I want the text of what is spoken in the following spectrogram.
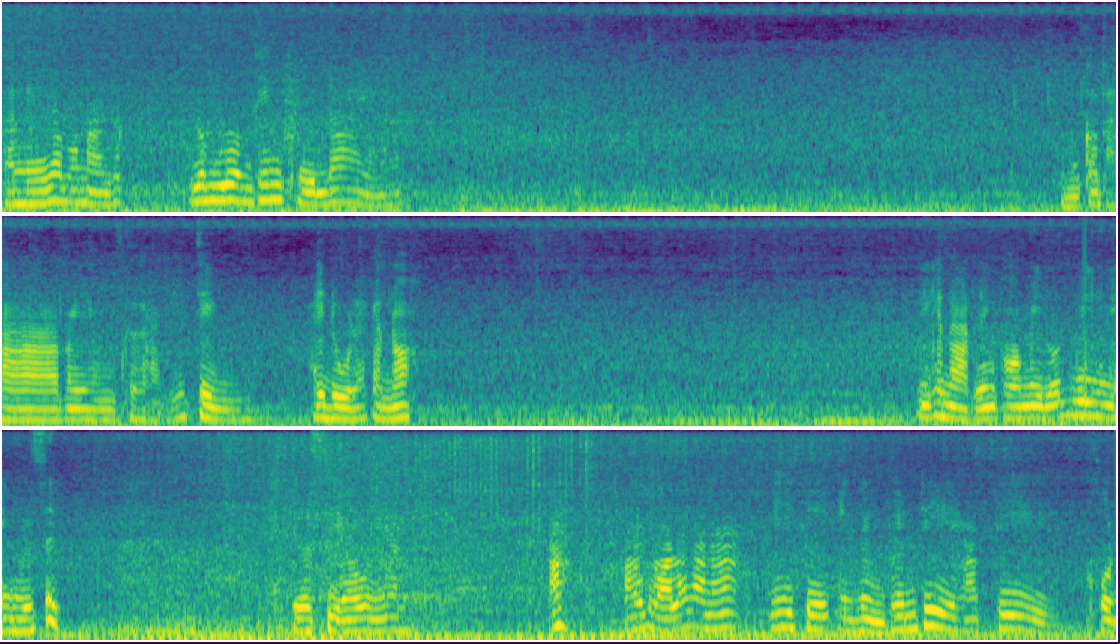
ตอนนี้ก็ประมาณสักร่วมๆเที่ยงคืนได้นะผมก็พาไปยังสถานที่จริงให้ดูแล้วกันเนาะนี่ขนาดยังพอมีรถวิ่งยังรู้สึกเสียวๆอย่างเงี้ยอะ ไปก่อนแล้วกันนะนี่คืออีกหนึ่งพื้นที่ครับที่คน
